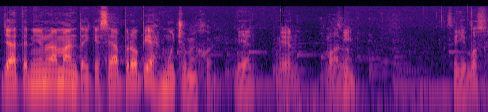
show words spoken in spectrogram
ya teniendo una manta y que sea propia es mucho mejor. Bien, bien. Bueno. Seguimos.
